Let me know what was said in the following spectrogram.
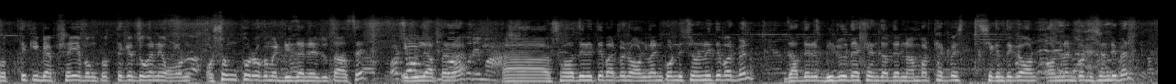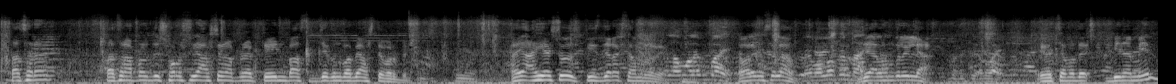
প্রত্যেকই ব্যবসায়ী এবং প্রত্যেকের দোকানে অসংখ্য রকমের ডিজাইনের জুতা আছে। এগুলি আপনারা সহজে নিতে পারবেন অনলাইন কন্ডিশনে নিতে পারবেন। যাদের ভিডিও দেখেন, যাদের নাম্বার থাকবে, সেখান থেকে অনলাইন কন্ডিশন নেবেন। তাছাড়া তাছাড়া আপনারা যদি সরাসরি আসেন আপনারা ট্রেন বাস যে কোনোভাবে আসতে পারবেন। এই আহিয়া শোজ পিস দিয়ে রাখছে আমরা ওয়ালাইকুম আসসালাম। জি আলহামদুলিল্লাহ। এই হচ্ছে আমাদের বিনামিন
